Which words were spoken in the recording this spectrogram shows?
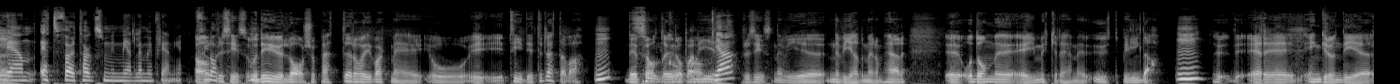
välja en, ett företag som är medlem i föreningen. Ja, Förlåt. precis. Och det är ju Lars och Petter har ju varit med och, i, i- tidigt i detta va? Det pratar ju då om. Ja. precis, när vi, när vi hade med dem här. Eh, Och de eh, är ju mycket det här med utbilda. Hur- Är det en grund i hos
